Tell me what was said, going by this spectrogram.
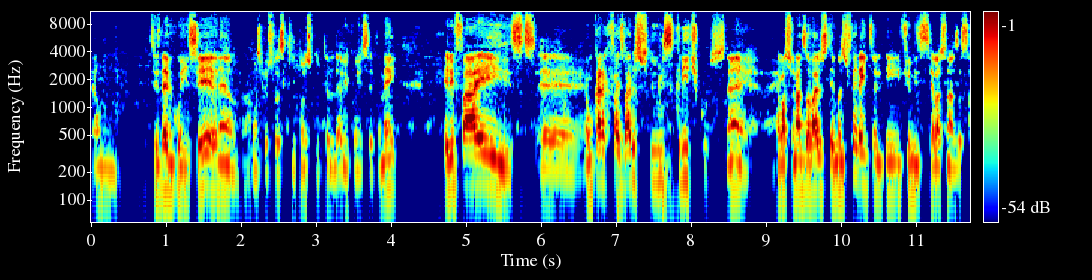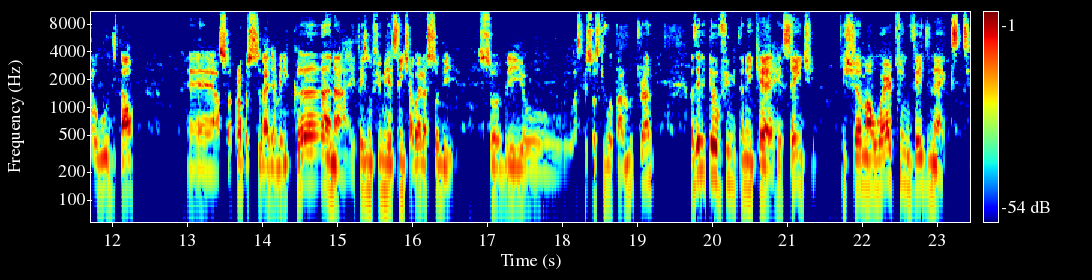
é um, vocês devem conhecer, né? Algumas pessoas que estão escutando devem conhecer também. Ele faz, é, é um cara que faz vários filmes críticos, né? Relacionados a vários temas diferentes. Ele tem filmes relacionados à saúde e tal, é, a sua própria sociedade americana. Ele fez um filme recente agora sobre sobre o, as pessoas que votaram no Trump. Mas ele tem um filme também que é recente que chama Where to Invade Next,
